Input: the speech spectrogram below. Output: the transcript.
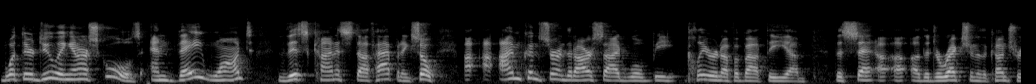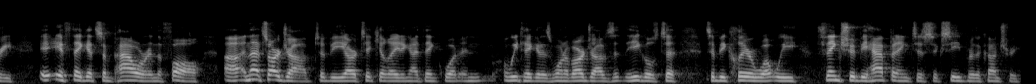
what they're doing in our schools. And they want this kind of stuff happening. So I, am concerned that our side will be clear enough about the uh, the set uh, uh, uh, the direction of the country if they get some power in the fall, uh, and that's our job to be articulating. I think what and we take it as one of our jobs at the Eagles to to be clear what we think should be happening to succeed for the country.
